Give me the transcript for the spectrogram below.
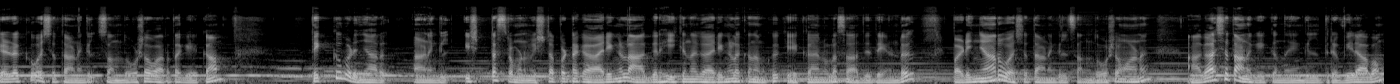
കിഴക്ക് വശത്താണെങ്കിൽ സന്തോഷ വാർത്ത കേൾക്കാം. തെക്ക് പടിഞ്ഞാറ് ആണെങ്കിൽ ഇഷ്ടശ്രവണം ഇഷ്ടപ്പെട്ട കാര്യങ്ങൾ ആഗ്രഹിക്കുന്ന കാര്യങ്ങളൊക്കെ നമുക്ക് കേൾക്കാനുള്ള സാധ്യതയുണ്ട്. പടിഞ്ഞാറ് വശത്താണെങ്കിൽ സന്തോഷമാണ്. ആകാശത്താണ് കേൾക്കുന്നതെങ്കിൽ ദ്രവ്യലാഭം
